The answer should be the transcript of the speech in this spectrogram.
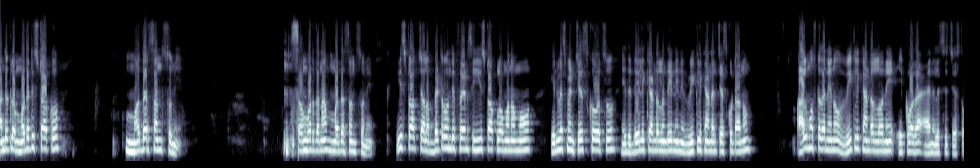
అందుట్లో మొదటి స్టాకు మదర్సన్ సుమి. సంవర్ధన మదర్సన్ సుమి. ఈ స్టాక్ చాలా బెటర్ ఉంది ఫ్రెండ్స్. ఈ స్టాక్లో మనము ఇన్వెస్ట్మెంట్ చేసుకోవచ్చు. ఇది డైలీ క్యాండల్ ఉంది. నేను వీక్లీ క్యాండల్ చేసుకుంటాను. ఆల్మోస్ట్గా నేను వీక్లీ క్యాండల్లోనే ఎక్కువగా అనాలిసిస్ చేస్తూ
